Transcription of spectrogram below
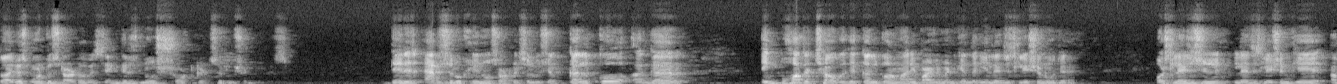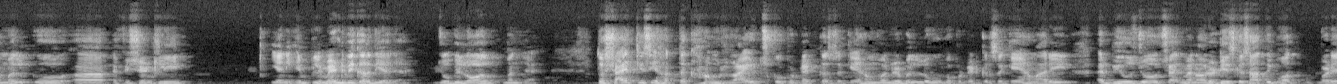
तो I just want to start with saying there is no shortcut solution there is absolutely no shortcut solution कल को अगर एक बहुत अच्छा होगा कि कल को हमारी पार्लियामेंट के अंदर ये लेजिस्लेशन हो जाए। और लेजिस्लेशन के अमल को एफिशिएंटली यानी इम्प्लीमेंट भी कर दिया जाए, जो भी लॉ बन जाए। तो शायद किसी हद तक हम राइट्स को प्रोटेक्ट कर सकें, हम वनरेबल लोगों को प्रोटेक्ट कर सकें, हमारी अब्यूज जो शायद माइनॉरिटीज के साथ भी बहुत बड़े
